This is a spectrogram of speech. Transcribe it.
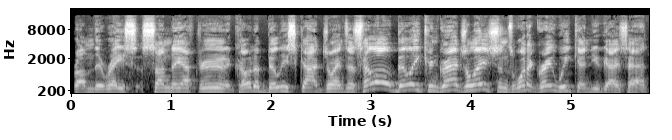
from the race Sunday afternoon at COTA. Billy Scott joins us. Hello, Billy. Congratulations. What a great weekend you guys had.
